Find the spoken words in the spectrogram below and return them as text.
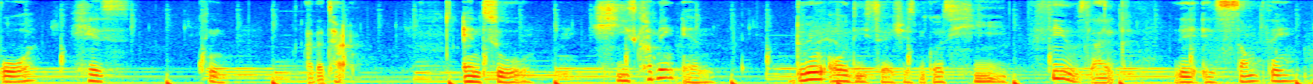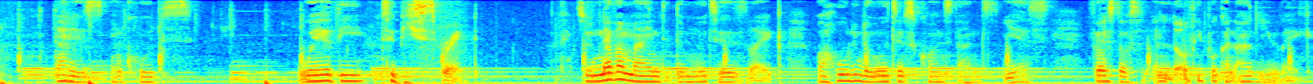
for his queen at the time. And so he's coming in doing all these searches because he feels like there is something that is, in quotes, worthy to be spread. So never mind the motives like we're holding the motives constant. Yes. First off, a lot of people can argue, like,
